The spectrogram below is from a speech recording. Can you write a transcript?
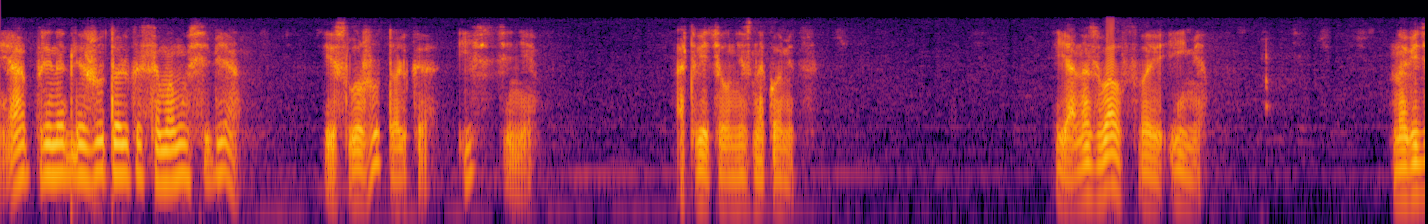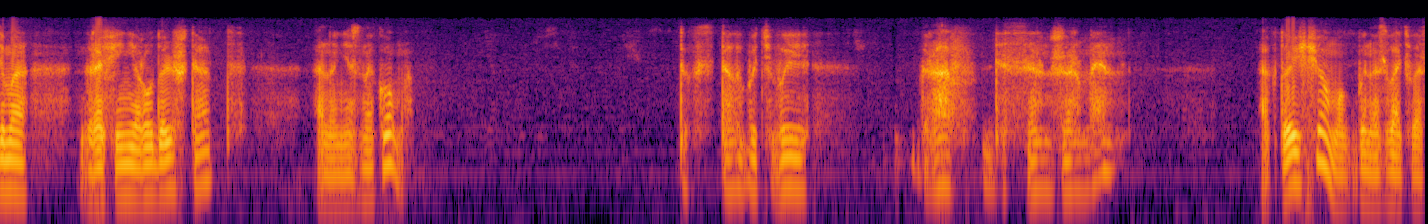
«Я принадлежу только самому себе и служу только истине», — ответил незнакомец. Я назвал свое имя. Но, видимо, графине Рудольштадт оно не знакомо. Так стало быть, вы граф де Сен-Жермен? А кто еще мог бы назвать вас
